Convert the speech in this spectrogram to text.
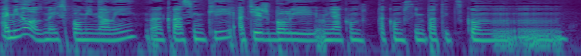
Aj minulo sme ich spomínali, e, kvasinky, a tiež boli v nejakom takom sympatickom mm,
